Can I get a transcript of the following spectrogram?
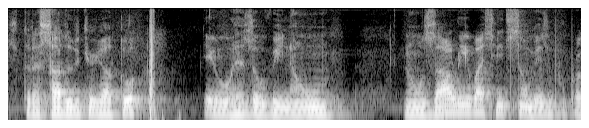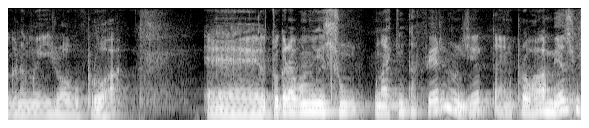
estressado do que eu já tô, eu resolvi não, não usá-lo e vai ser edição mesmo pro programa ir logo pro ar. É, eu tô gravando isso na quinta-feira, no dia que tá indo pro ar mesmo.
